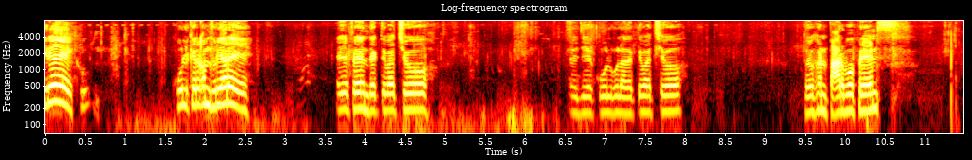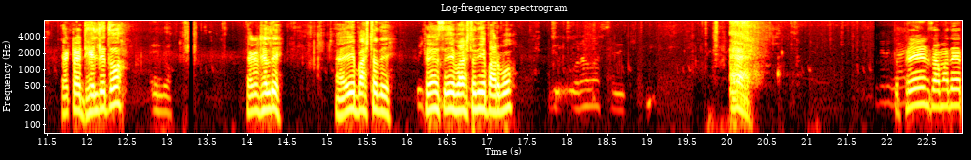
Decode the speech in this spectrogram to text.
কিরে কুল কীরকম ধরিয়া রে? এই যে ফ্রেন্ড দেখতে পাচ্ছ। এই যে কুলগুলা দেখতে পাচ্ছ। তো এখন পারব ফ্রেন্ডস একটা ঢেল দে তো। একটা ঢেল দে। হ্যাঁ এই বাসটা দে। ফ্রেন্ডস এই বাসটা দিয়ে পারব। তো ফ্রেন্ডস আমাদের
